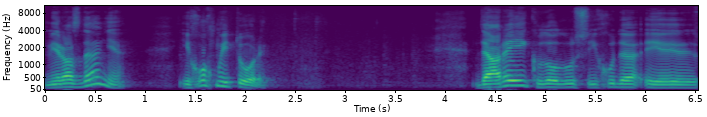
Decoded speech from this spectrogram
мироздания и хохмой Торы. Дарей, клолус и худа... Э,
